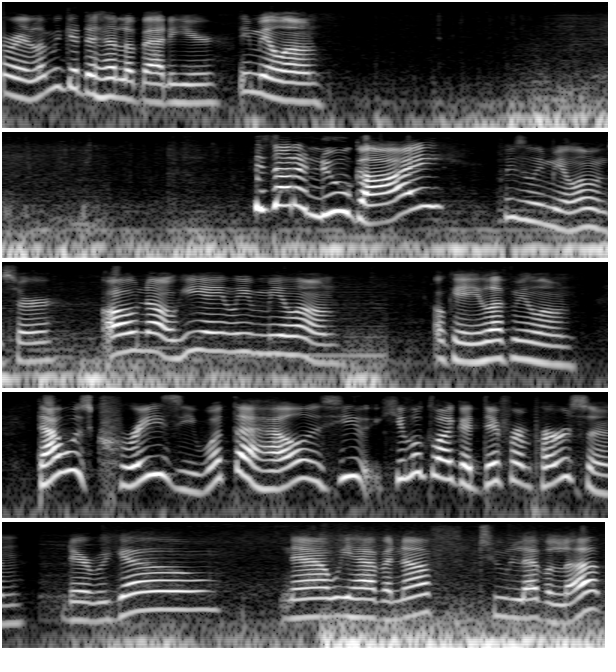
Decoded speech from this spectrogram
Alright, let me get the hell up out of here. Leave me alone. That a new guy? Please leave me alone, sir. Oh no, he ain't leaving me alone. Okay, he left me alone. That was crazy. What the hell is he? He looked like a different person. There we go. Now we have enough to level up.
